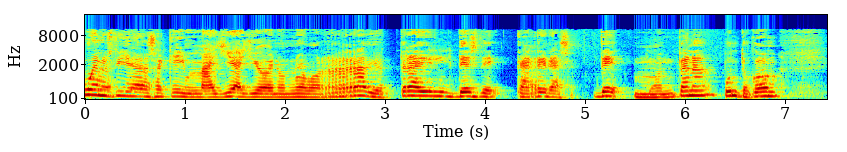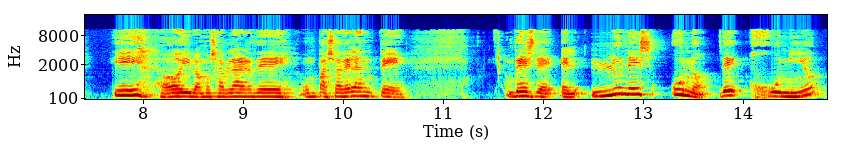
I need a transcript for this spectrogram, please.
Buenos días, aquí Mayayo en un nuevo Radio Trail desde carrerasdemontana.com y hoy vamos a hablar de un paso adelante desde el lunes 1 de junio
